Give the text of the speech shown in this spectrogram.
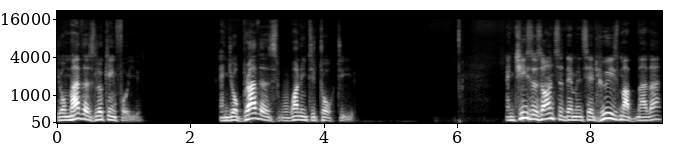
your mother's looking for you and your brothers wanting to talk to you. And Jesus answered them and said, Who is my mother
